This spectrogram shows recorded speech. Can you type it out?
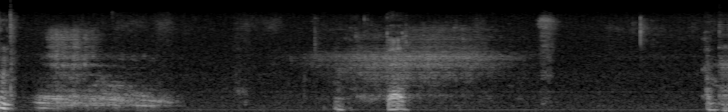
Hmm. Dead. And dead.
